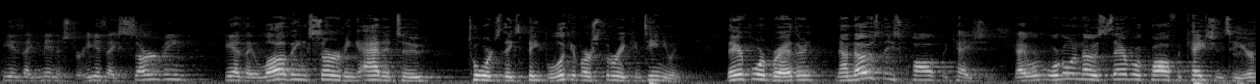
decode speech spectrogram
He is a minister. He is a serving, he has a loving, serving attitude towards these people. Look at verse 3, continuing. Therefore, brethren, now notice these qualifications. Okay, we're, we're going to know several qualifications here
